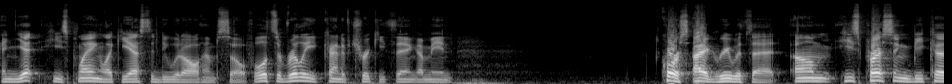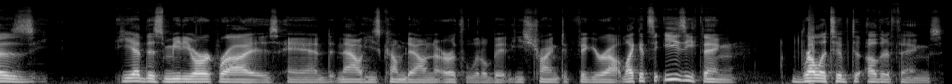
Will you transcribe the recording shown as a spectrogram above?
And yet he's playing like he has to do it all himself. Well, it's a really kind of tricky thing. I mean, of course, I agree with that. Um, he's pressing because he had this meteoric rise, and now he's come down to earth a little bit. He's trying to figure out, like, it's an easy thing relative to other things.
